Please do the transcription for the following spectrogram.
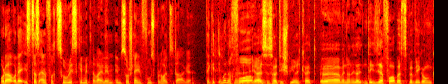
Oder, oder ist das einfach zu risky mittlerweile im, im so schnellen Fußball heutzutage? Der geht immer nach vor. Ja, es ist halt die Schwierigkeit, äh, wenn du in dieser Vorwärtsbewegung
